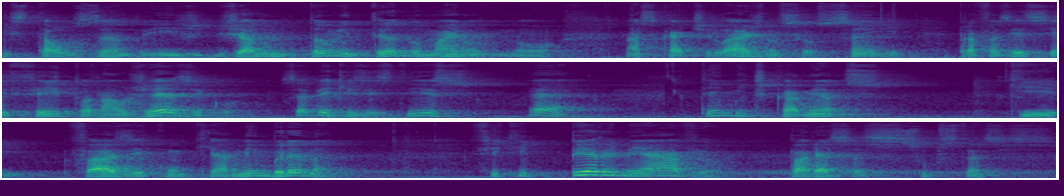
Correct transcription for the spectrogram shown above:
está usando e já não estão entrando mais no, no, nas cartilagens, no seu sangue, para fazer esse efeito analgésico? Sabia que existe isso? É. Tem medicamentos que fazem com que a membrana fique permeável para essas substâncias.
